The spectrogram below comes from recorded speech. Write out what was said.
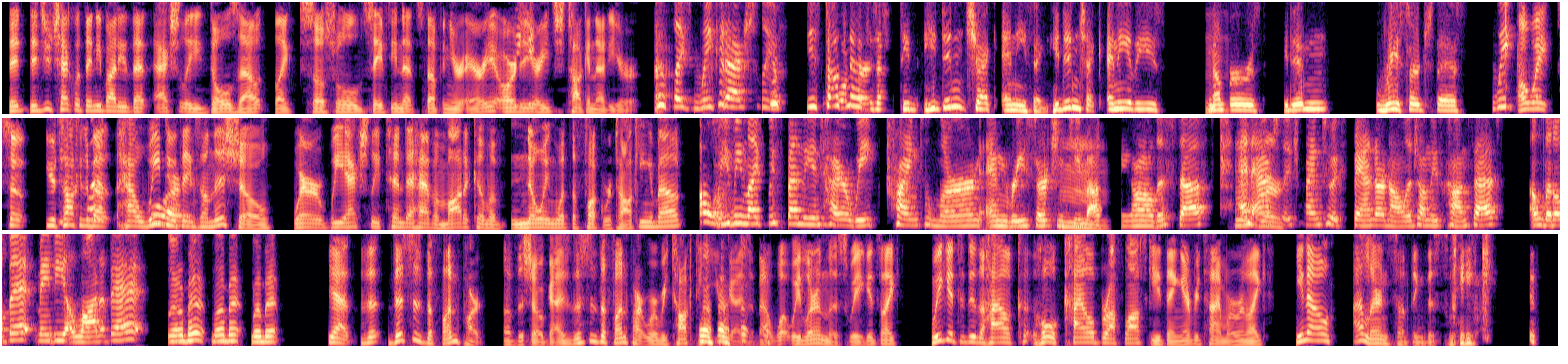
Did Did you check with anybody that actually doles out like social safety net stuff in your area, or do you, are you just talking out of your? Because like we could actually He's talking out Or- his ass. He, he didn't check anything. He didn't check any of these Hmm. numbers. He didn't research this. we Oh wait, so you're talking What about how we do things on this show, where we actually tend to have a modicum of knowing what the fuck we're talking about. Oh, you mean like we spend the entire week trying to learn and research and keep Hmm. updating on all this stuff and Where- actually trying to expand our knowledge on these concepts a little bit, maybe a lot of it. A little bit, a little bit, a little bit. Yeah, the, this is the fun part of the show, guys. This is the fun part where we talk to you guys about what we learned this week. It's like we get to do the whole, whole Kyle Broflovsky thing every time, where we're like, you know, I learned something this week.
